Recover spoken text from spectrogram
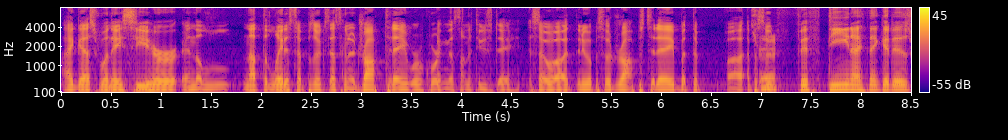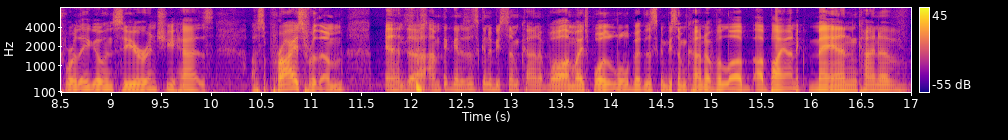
I guess when they see her in the not the latest episode because that's going to drop today. We're recording this on a Tuesday, so uh, the new episode drops today. But the uh, episode right. 15, I think it is, where they go and see her and she has a surprise for them. And uh, I'm thinking, is this going to be some kind of well, I might spoil it a little bit. This is going to be some kind of a, a Bionic Man kind of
